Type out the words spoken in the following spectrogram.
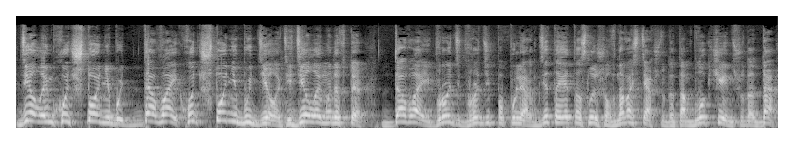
делаем хоть что-нибудь, давай, хоть что-нибудь делать и делаем NFT, давай, вроде, вроде популярно, где-то я это слышал, в новостях что-то там, блокчейн, что-то, да,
